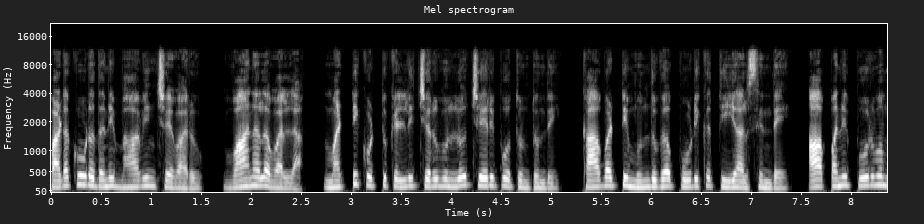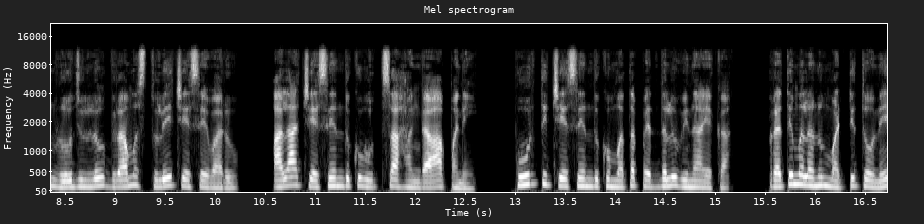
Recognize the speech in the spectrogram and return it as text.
పడకూడదని భావించేవారు. వానల వల్ల మట్టి కొట్టుకెళ్ళి చెరువుల్లో చేరిపోతుంటుంది. కాబట్టి ముందుగా పూడిక తీయాల్సిందే. ఆ పని పూర్వం రోజుల్లో గ్రామస్తులే చేసేవారు. అలా చేసేందుకు ఉత్సాహంగా ఆ పని పూర్తి చేసేందుకు మత పెద్దలు వినాయక ప్రతిమలను మట్టితోనే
